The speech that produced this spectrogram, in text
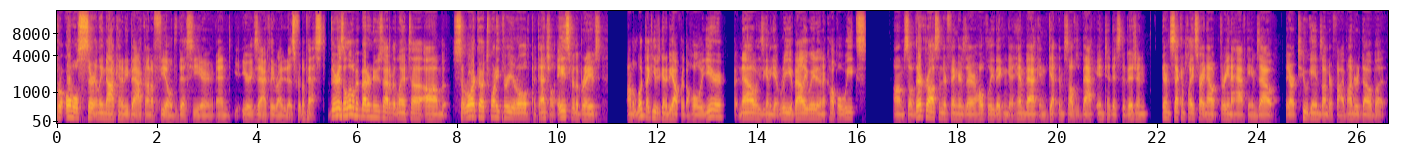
almost certainly not going to be back on a field this year, and you're exactly right. It is for the best. There is a little bit better news out of Atlanta. Um, Soroka, 23 year old potential ace for the Braves. Um, it looked like he was going to be out for the whole year, but now he's going to get reevaluated in a couple weeks. Um, so they're crossing their fingers there. Hopefully, they can get him back and get themselves back into this division. They're in second place right now at three and a half games out. They are two games under 500 though, but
